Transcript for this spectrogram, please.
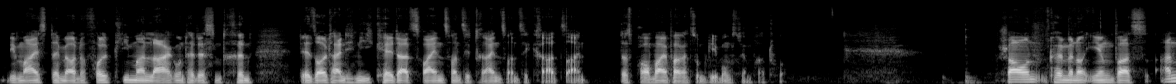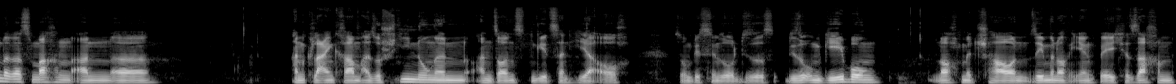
die meisten haben ja auch eine Vollklimaanlage unterdessen drin, der sollte eigentlich nie kälter als 22, 23 Grad sein. Das brauchen wir einfach als Umgebungstemperatur. Schauen, können wir noch irgendwas anderes machen an äh, an Kleinkram, also Schienungen. Ansonsten geht's dann hier auch so ein bisschen so dieses, diese Umgebung noch mitschauen. Sehen wir noch irgendwelche Sachen?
